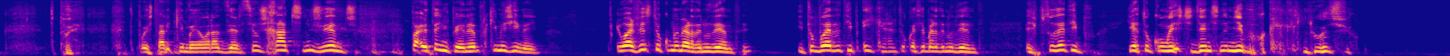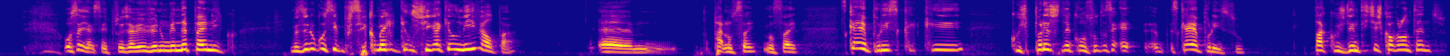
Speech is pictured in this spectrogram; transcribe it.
depois, depois de estar aqui meia hora a dizer seus ratos nojentos. Pá, eu tenho pena porque imaginem, eu às vezes estou com uma merda no dente e estou boa tipo, ei caralho, estou com essa merda no dente. As pessoas é tipo, e eu estou com estes dentes na minha boca, que nojo. Ou seja, essas pessoas já vêm ver um grande pânico. Mas eu não consigo perceber como é que aquilo chega àquele nível, pá. Ahm, pá, não sei, não sei. Se calhar é por isso que, que, que os preços da consulta. Se, é, se calhar é por isso pá, que os dentistas cobram tanto.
